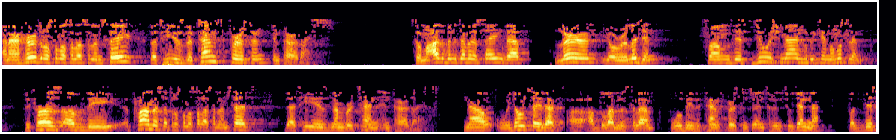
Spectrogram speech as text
And I heard Rasulullah say that he is the tenth person in paradise. So Mu'adh ibn Jabal is saying that learn your religion from this Jewish man who became a Muslim because of the promise that Rasulullah ﷺ said that he is number 10 in paradise. Now, we don't say that uh, Abdullah ibn Salam will be the 10th person to enter into Jannah, but this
